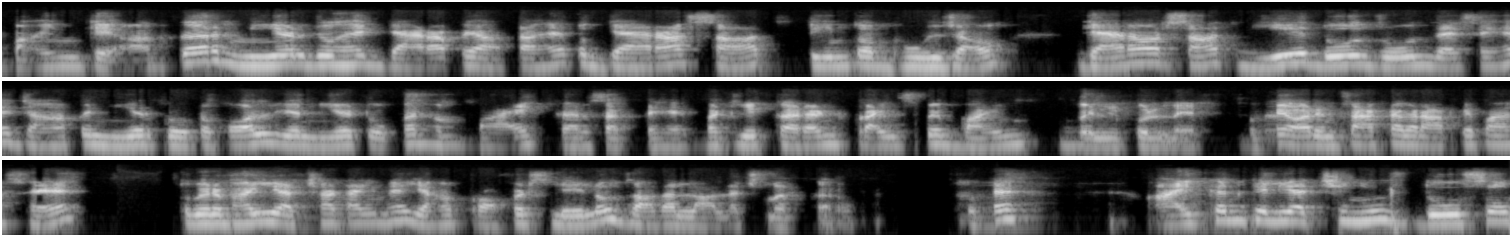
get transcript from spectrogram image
बाइंग के। अगर नियर जो है ग्यारह पे आता है तो ग्यारह, सात, तीन तो भूल जाओ। ग्यारह और सात, ये दो जोन ऐसे हैं जहाँ पे नियर प्रोटोकॉल या नियर टोकन हम बाय कर सकते हैं। बट ये करंट प्राइस पे बाइंग बिल्कुल नहीं ओके और इनफैक्ट अगर आपके पास है तो मेरे भाई, ये अच्छा टाइम है, यहाँ प्रॉफिट्स ले लो, ज़्यादा लालच मत करो ओके आइकन के लिए अच्छी न्यूज़ 200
